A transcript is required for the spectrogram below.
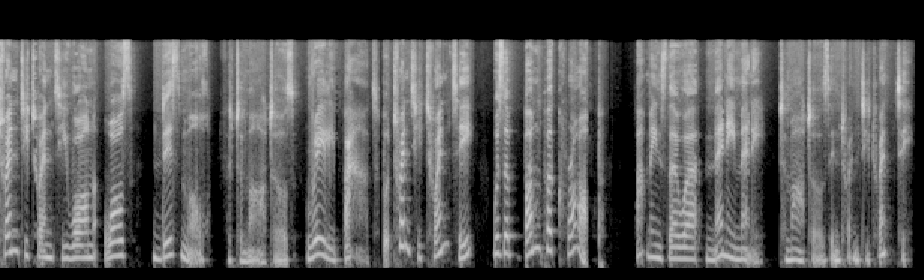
2021 was dismal for tomatoes, really bad, but 2020 was a bumper crop. That means there were many, many tomatoes in 2020.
